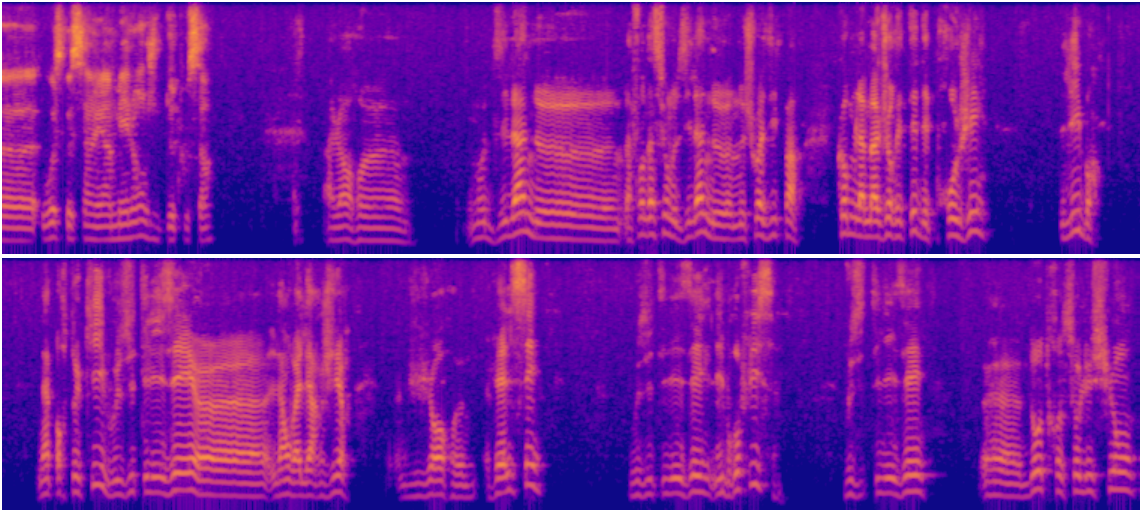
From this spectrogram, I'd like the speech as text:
euh, ou est-ce que c'est un mélange de tout ça? Alors, euh, Mozilla ne, la fondation Mozilla ne, choisit pas. Comme la majorité des projets libres, n'importe qui, vous utilisez, euh, là on va élargir du genre VLC, vous utilisez LibreOffice, vous utilisez d'autres solutions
